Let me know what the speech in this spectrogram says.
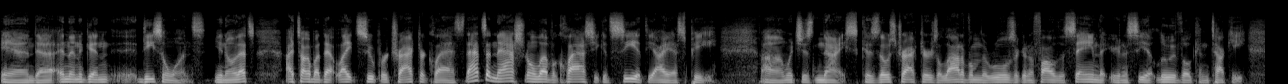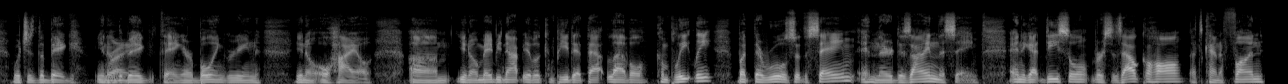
and uh, and then again, uh, diesel ones. You know, that's I talk about that light super tractor class. That's a national level class you could see at the ISP, uh, which is nice because those tractors, a lot of them, the rules are going to follow the same that you're going to see at Louisville, Kentucky, which is the big, you know, the big thing, or Bowling Green, you know, Ohio. Um, you know, maybe not be able to compete at that level completely, but their rules are the same and they're designed the same. And you got diesel versus alcohol. That's kind of fun,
